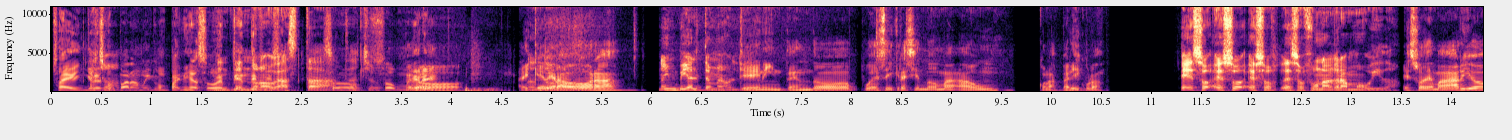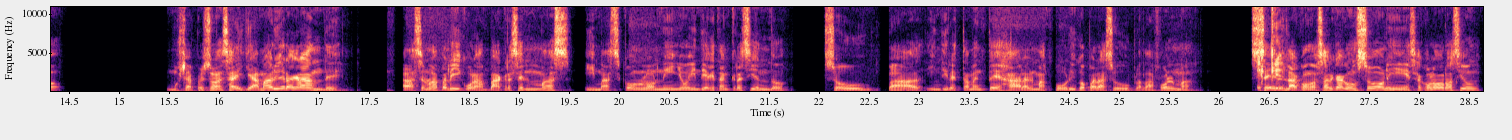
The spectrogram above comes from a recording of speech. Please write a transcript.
sea, ingresos para mi compañía? So, Nintendo no gasta. So- so, Pero hay que ver ahora No invierte mejor. que. Nintendo puede seguir creciendo más aún con las películas. Eso, eso, eso, eso fue una gran movida. Eso de Mario, muchas personas saben, ya Mario era grande, al hacer una película va a crecer más y más con los niños hoy en día que están creciendo, so va a indirectamente jalar más público para su plataforma. Es que- Zelda, cuando salga con Sony, esa colaboración,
